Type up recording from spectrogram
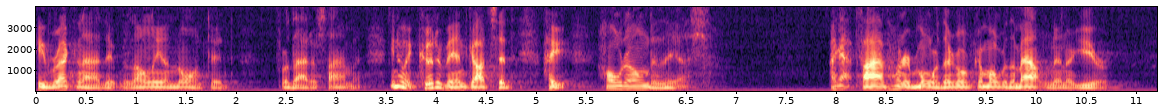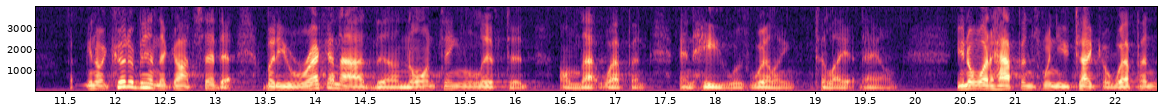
he recognized it was only anointed for that assignment. You know, it could have been God said, hey, hold on to this. I got 500 more. They're going to come over the mountain in a year. You know, it could have been that God said that, but he recognized the anointing lifted on that weapon, and he was willing to lay it down. You know what happens when you take a weapon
